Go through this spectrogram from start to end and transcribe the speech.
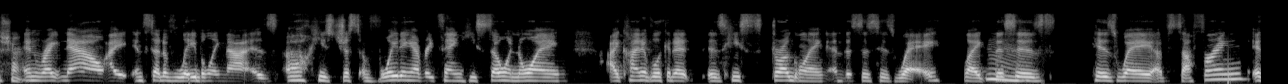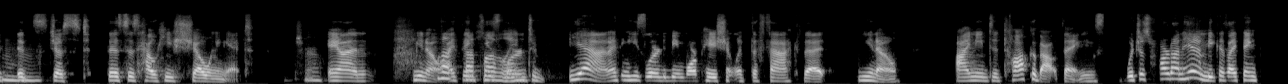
Sure. And right now, I instead of labeling that as oh, he's just avoiding everything, he's so annoying. I kind of look at it as he's struggling, and this is his way. Like this Mm. is his way of suffering. It, Mhm. It's just this is how he's showing it. sure. And you know, I think he's lovely. learned to yeah, and I think he's learned to be more patient with the fact that you know I need to talk about things, which is hard on him because I think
